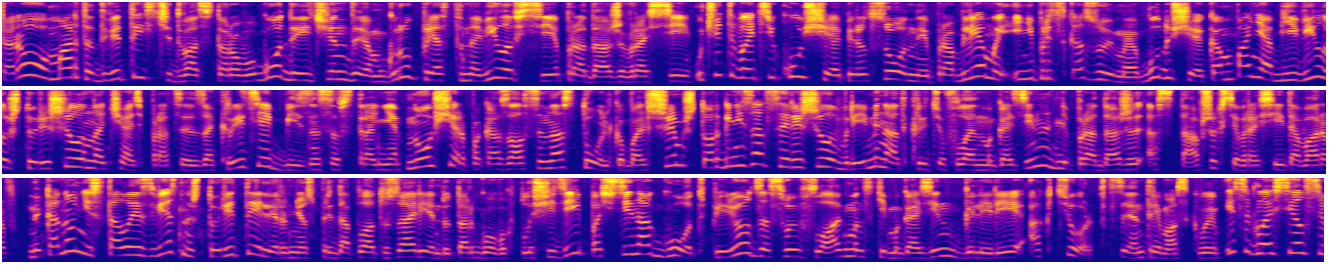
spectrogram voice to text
2 марта 2022 года H&M Group приостановила все продажи в России. Учитывая текущие операционные проблемы и непредсказуемое будущее, компания объявила, что решила начать процесс закрытия бизнеса в стране. Но ущерб оказался настолько большим, что организация решила временно открыть офлайн магазины для продажи оставшихся в России товаров. Накануне стало известно, что ритейлер внес предоплату за аренду торговых площадей почти на год вперед за свой флагманский магазин в галерее «Актер» в центре Москвы и согласился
